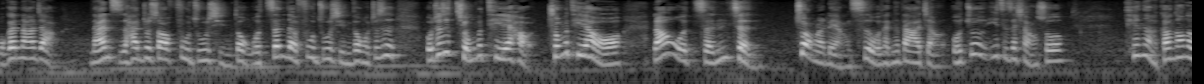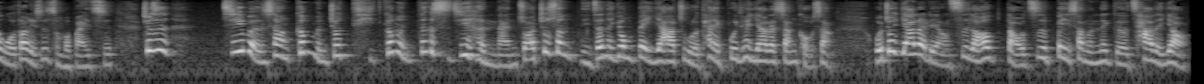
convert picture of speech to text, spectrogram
我跟大家讲。男子汉就是要付诸行动，我真的付诸行动，我就是我就是全部贴好，全部贴好哦。然后我整整撞了两次，我才跟大家讲，我就一直在想说，天哪，刚刚的我到底是什么白痴？就是基本上根本就贴，根本那个时机很难抓，就算你真的用背压住了，它也不一定压在伤口上。我就压了两次，然后导致背上的那个擦的药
